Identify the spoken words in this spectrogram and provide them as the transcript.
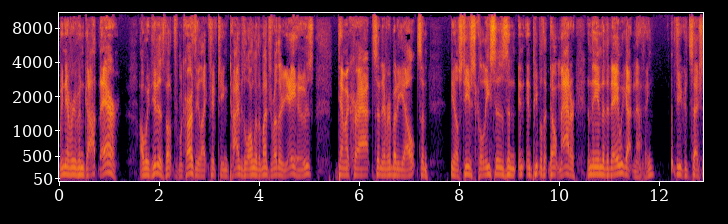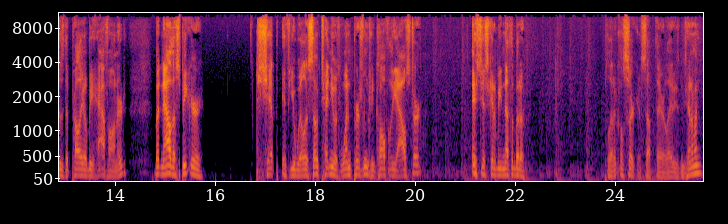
We never even got there. All we did is vote for McCarthy like 15 times, along with a bunch of other yahoos, Democrats and everybody else, and you know Steve Scalise's and, and, and people that don't matter. And the end of the day, we got nothing. A few concessions that probably will be half honored, but now the speaker ship, if you will, is so tenuous. One person can call for the ouster. It's just going to be nothing but a political circus up there, ladies and gentlemen.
